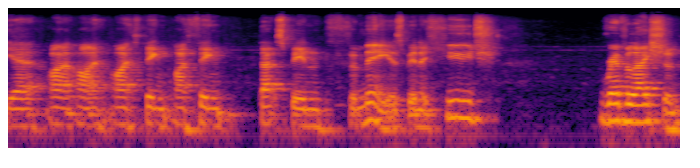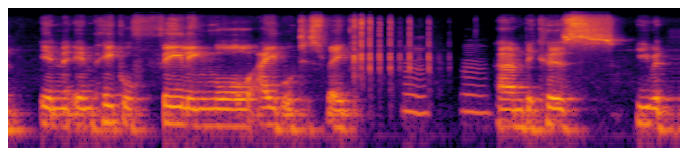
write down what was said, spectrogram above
yeah. I, I, I think, I think that's been for me has been a huge revelation in in people feeling more able to speak mm, mm. Um, because you would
